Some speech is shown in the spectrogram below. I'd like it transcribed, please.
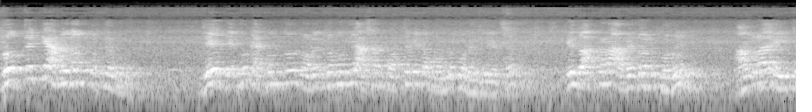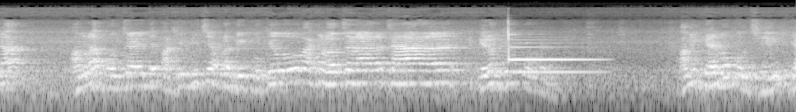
প্রত্যেককে আবেদন করতে বলুন। যে দেখুন, এখন তো নরেন্দ্র মোদী আসার পর থেকে এটা বন্ধ করে দিয়েছে কিন্তু আপনারা আবেদন করুন, আমরা এইটা আমরা পঞ্চায়েতে পাঠিয়ে দিচ্ছি, আমরা দেখব কেউ এখন হচ্ছে না এরকম। আমি কেন বলছি যে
